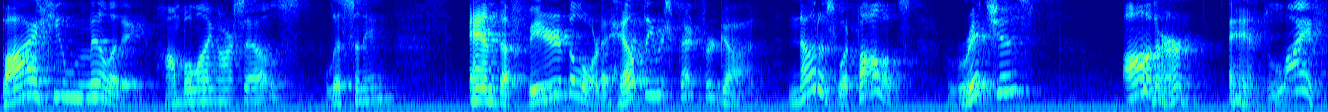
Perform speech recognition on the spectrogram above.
By humility, humbling ourselves, listening, and the fear of the Lord, a healthy respect for God, notice what follows riches, honor, and life.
